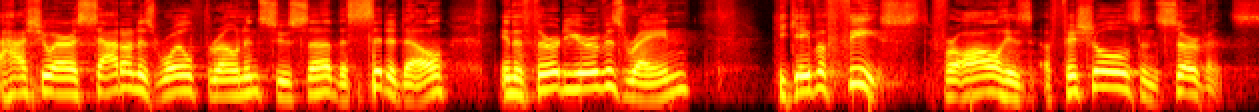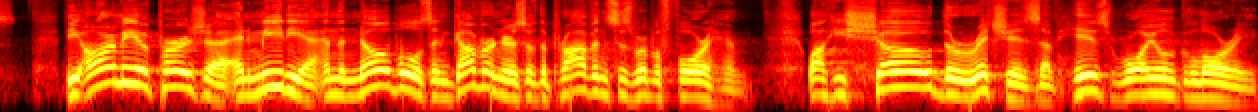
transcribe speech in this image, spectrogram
Ahasuerus sat on his royal throne in Susa, the citadel, in the third year of his reign, he gave a feast for all his officials and servants. The army of Persia and Media and the nobles and governors of the provinces were before him, while he showed the riches of his royal glory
